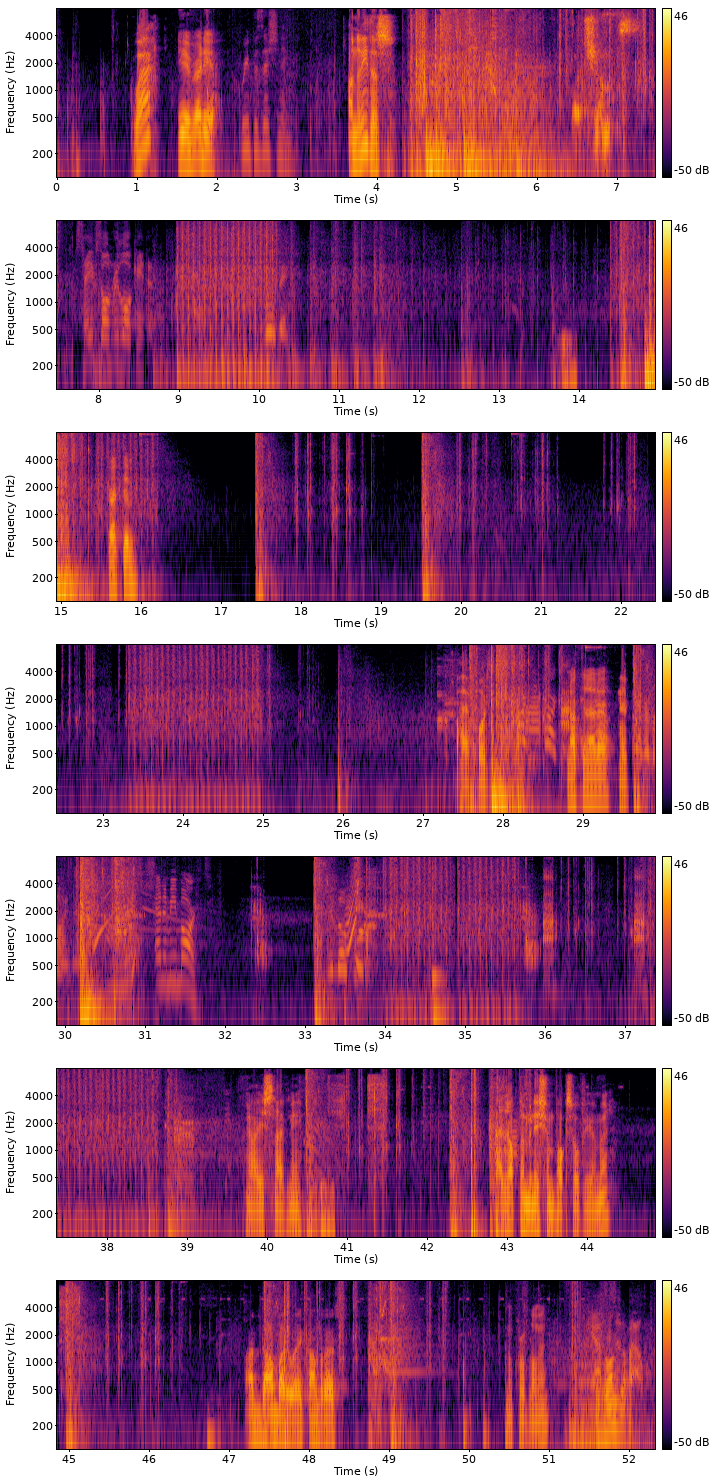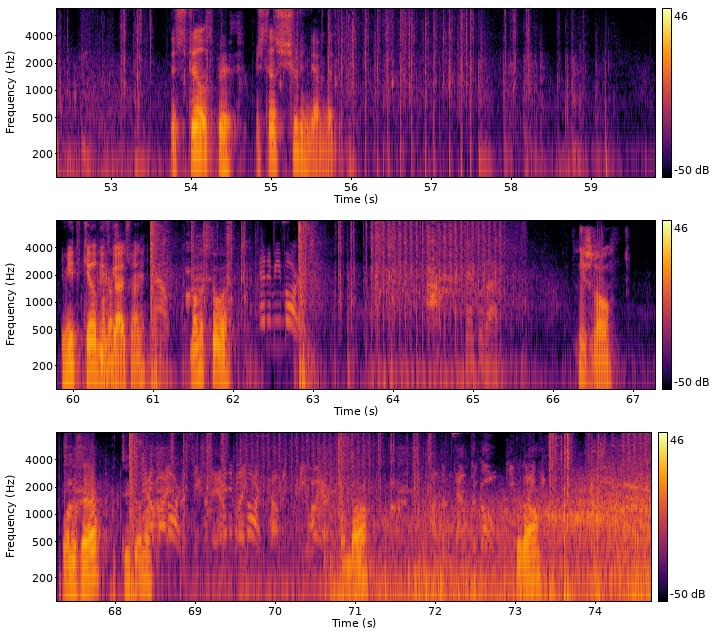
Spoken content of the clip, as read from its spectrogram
Where? Here, right here. Repositioning. Underneath us. Safe zone relocated. Moving. Cracked him. I have 40. Target. Knocked another. Never mind. Enemy marked. Relocating. Yeah, he sniped me. I dropped a munition box over here, man. I'm down by the way, I can't rest. No problem, man. Gas one guy. inbound. They're still, still shooting them, but. We need to kill these guys, man. One is still there. Enemy marked. Cancel that. He's low. One is there. Two on One down. Under 10 to go. Keep Two down.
